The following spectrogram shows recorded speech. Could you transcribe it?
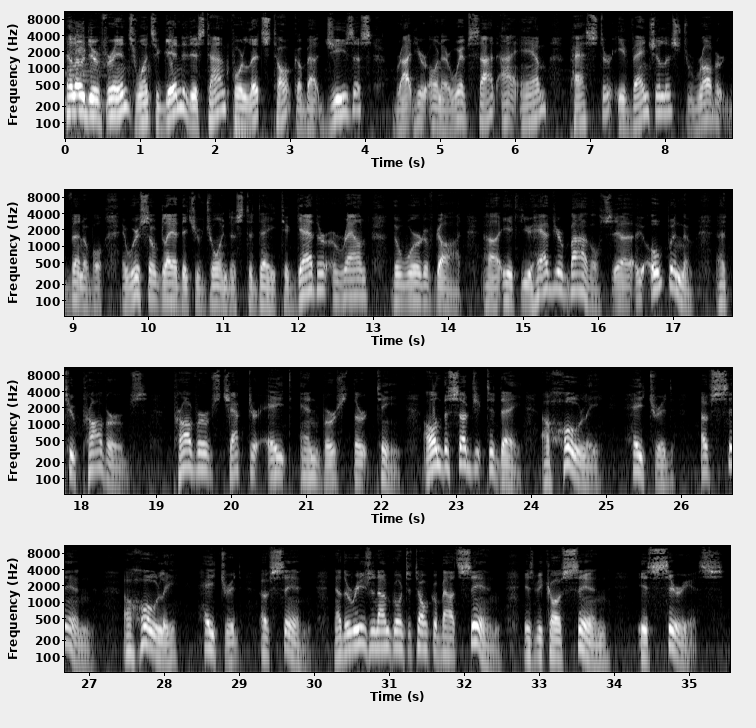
Hello, dear friends. Once again, it is time for Let's Talk About Jesus right here on our website. I am Pastor Evangelist Robert Venable, and we're so glad that you've joined us today to gather around the Word of God. Uh, if you have your Bibles, uh, open them uh, to Proverbs. Proverbs chapter 8 and verse 13. On the subject today, a holy hatred of sin. A holy hatred of sin. Now the reason I'm going to talk about sin is because sin is serious.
